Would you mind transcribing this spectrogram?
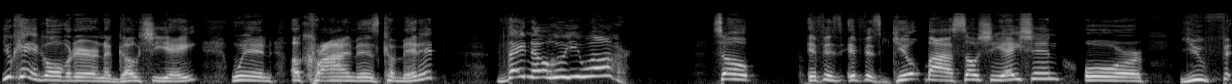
You can't go over there and negotiate when a crime is committed. They know who you are. So if it's if it's guilt by association or you fi-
